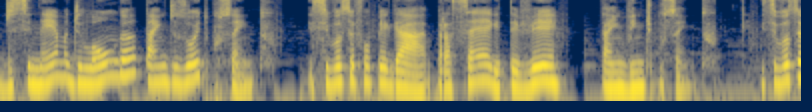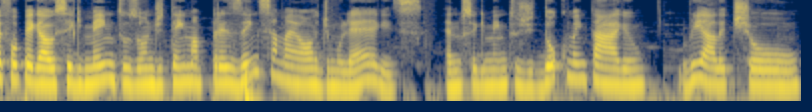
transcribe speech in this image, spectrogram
de cinema, de longa, tá em 18%. E se você for pegar para série, TV, está em 20%. E se você for pegar os segmentos onde tem uma presença maior de mulheres, é nos segmentos de documentário, reality show,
